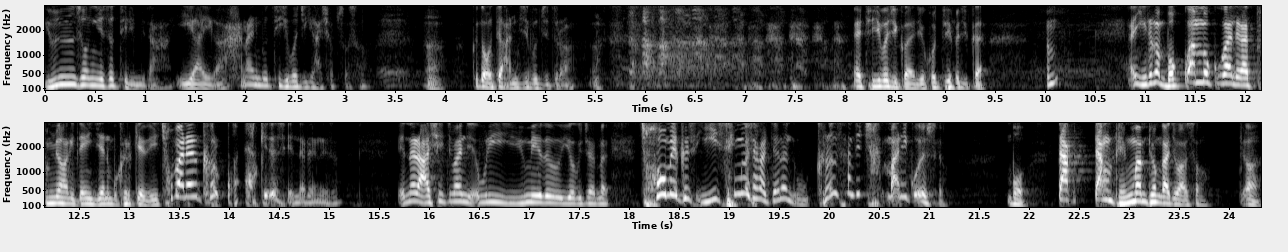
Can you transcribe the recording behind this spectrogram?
윤성이에서 드립니다. 이 아이가 하나님으로 뒤집어지게 하시옵소서. 어. 근데 어때 안 뒤집어지더라. 어. 뒤집어질 거야 이제 곧 뒤집어질 거야. 응? 이런 건 먹고 안 먹고가 내가 분명하기 때문에 이제는 뭐 그렇게 돼. 초반에는 그걸 꼭 기도했어 옛날에는 그래서. 옛날 아시지만 우리 유미에도 여기 좀 처음에 그 이 생명사 할 때는 그런 사람들이 참 많이 꼬였어요. 뭐 딱 땅 100만 평 가져와서 어,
